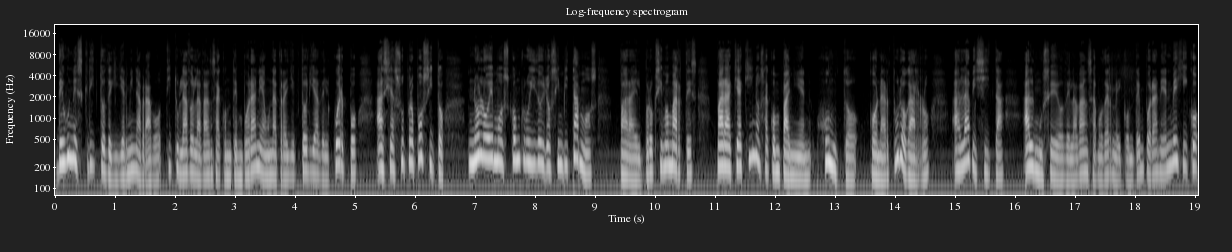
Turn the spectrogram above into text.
de un escrito de Guillermina Bravo titulado La Danza Contemporánea, una trayectoria del cuerpo hacia su propósito. No lo hemos concluido y los invitamos para el próximo martes para que aquí nos acompañen junto con Arturo Garro a la visita al Museo de la Danza Moderna y Contemporánea en México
